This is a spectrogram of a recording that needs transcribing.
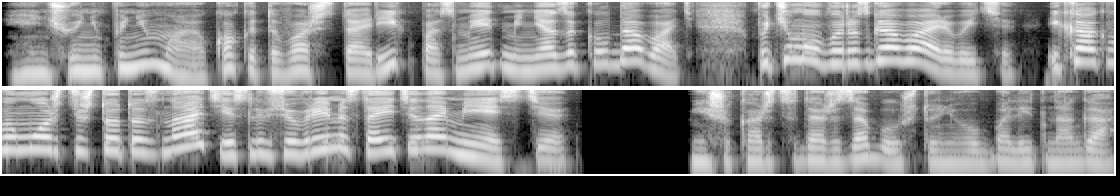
«Я ничего не понимаю. Как это ваш старик посмеет меня заколдовать? Почему вы разговариваете? И как вы можете что-то знать, если все время стоите на месте?» Миша, кажется, даже забыл, что у него болит нога.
